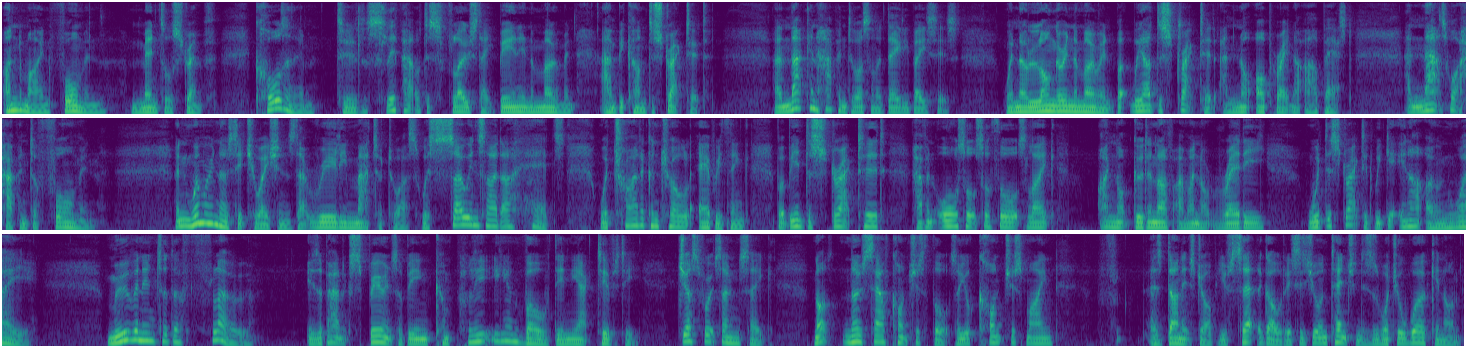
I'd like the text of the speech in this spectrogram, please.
undermined Foreman's mental strength, causing him to slip out of this flow state, being in the moment, and become distracted. And that can happen to us on a daily basis. We're no longer in the moment, but we are distracted and not operating at our best. And that's what happened to Foreman. And when we're in those situations that really matter to us, we're so inside our heads. We're trying to control everything, but being distracted, having all sorts of thoughts like, I'm not good enough, am I not ready? We're distracted, we get in our own way. Moving into the flow is about an experience of being completely involved in the activity just for its own sake. Not no self-conscious thought. So your conscious mind has done its job. You've set the goal. This is your intention. This is what you're working on.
